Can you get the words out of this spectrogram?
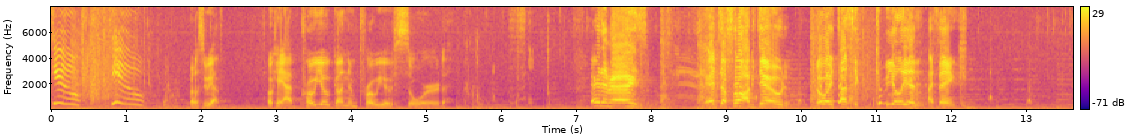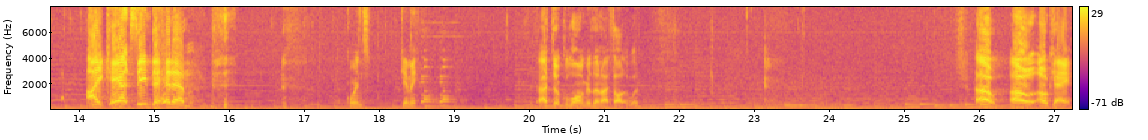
Pew! Pew! What else do we have? Okay, I have Proto Gun and Proto Sword. Enemies! It's a frog dude! No wait, that's a chameleon, I think. I can't seem to hit him! Coins, gimme. That took longer than I thought it would. Oh, oh, okay.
